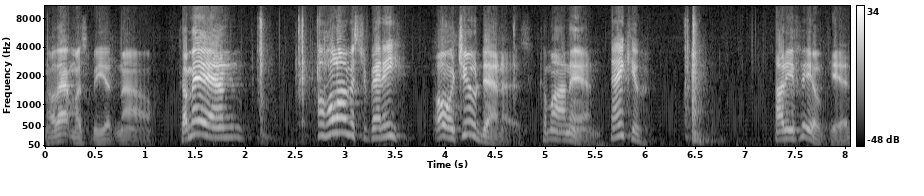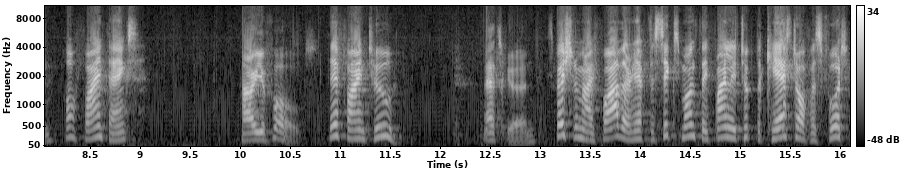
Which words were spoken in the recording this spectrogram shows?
Now, that must be it now. Come in. Oh, hello, Mr. Benny. Oh, it's you, Dennis. Come on in. Thank you. How do you feel, kid? Oh, fine, thanks. How are your folks? They're fine, too. That's good. Especially my father. After six months, they finally took the cast off his foot.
